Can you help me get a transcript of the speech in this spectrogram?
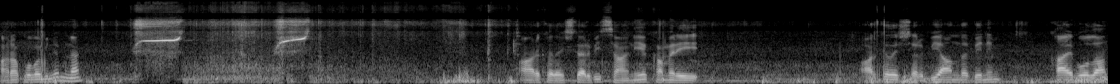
Arap olabilir mi lan? Arkadaşlar bir saniye kamerayı Arkadaşlar bir anda benim kaybolan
